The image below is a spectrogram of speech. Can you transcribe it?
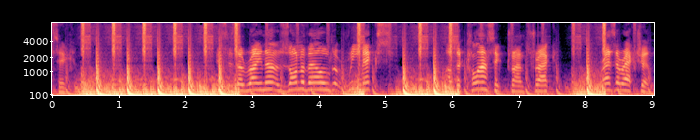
Classic. This is a Reinier Zonneveld remix of the the classic trance track Resurrection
